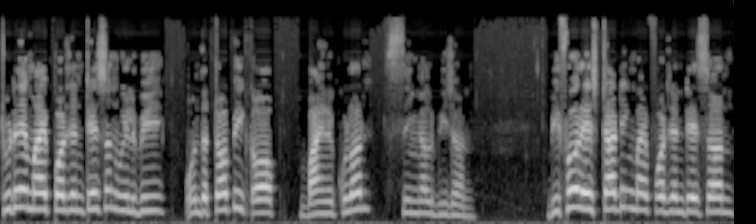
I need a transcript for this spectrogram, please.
Today my presentation will be on the topic of binocular single vision. Before starting my presentation,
